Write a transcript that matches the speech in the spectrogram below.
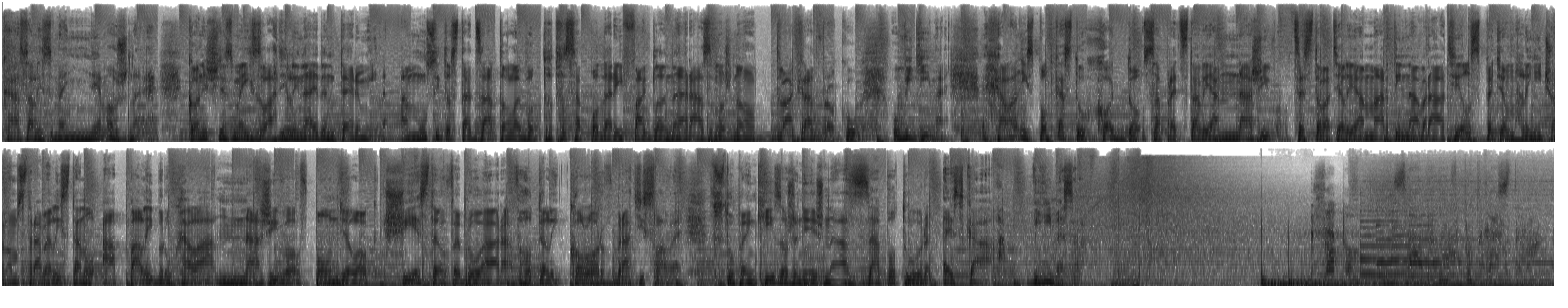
Dokázali sme nemožné. Konečne sme ich zladili na jeden termín. A musí to stať za to, lebo toto sa podarí fakt len raz, možno dvakrát v roku. Uvidíme. Chalani z podcastu Choď do sa predstavia naživo. Cestovatelia Martin Navrátil s Peťom Hliničanom z Travelistanu a Pali Bruchala naživo v pondelok 6. februára v hoteli Color v Bratislave. Vstupenky zoženieš na zapotur.sk. Vidíme sa. ZAPO. 19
